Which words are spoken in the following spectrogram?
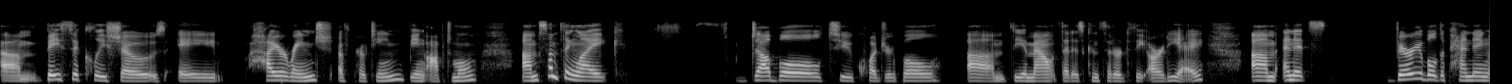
um, basically shows a higher range of protein being optimal, um, something like double to quadruple um, the amount that is considered the RDA. Um, and it's variable depending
